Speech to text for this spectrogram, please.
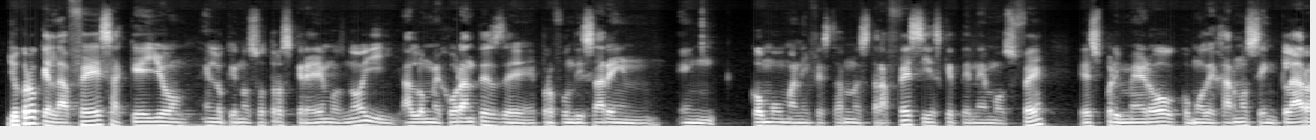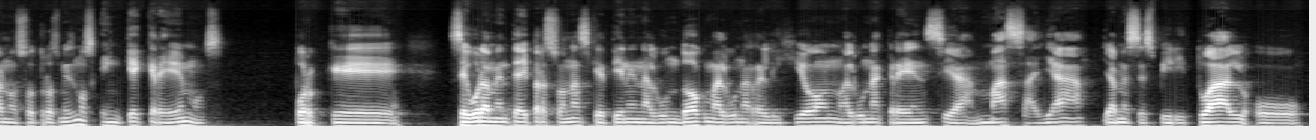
Yo creo que la fe es aquello en lo que nosotros creemos, ¿no? Y a lo mejor antes de profundizar en, en cómo manifestar nuestra fe, si es que tenemos fe, es primero como dejarnos en claro a nosotros mismos en qué creemos. Porque seguramente hay personas que tienen algún dogma, alguna religión, alguna creencia más allá, llámese espiritual o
